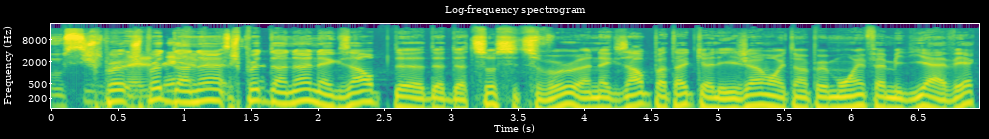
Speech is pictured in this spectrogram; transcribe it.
aussi, Je peux, je, peux te donner, allais- je peux te donner un exemple de, de, de ça si tu veux. Un exemple peut-être que les gens vont être un peu moins familiers avec.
